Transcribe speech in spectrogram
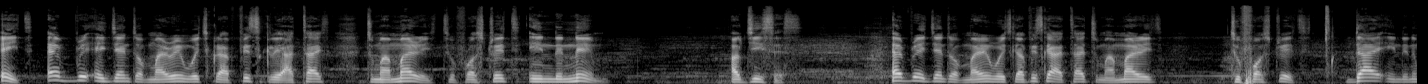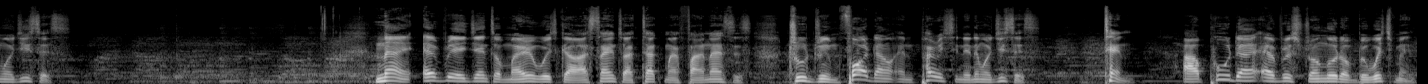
8. Every agent of marine witchcraft physically attached to my marriage to frustrate in the name of Jesus. Every agent of marine witchcraft physically attached to my marriage to frustrate, die in the name of Jesus. 9. Every agent of marine witchcraft assigned to attack my finances through dream fall down and perish in the name of Jesus. 10. I'll pull down every stronghold of bewitchment,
